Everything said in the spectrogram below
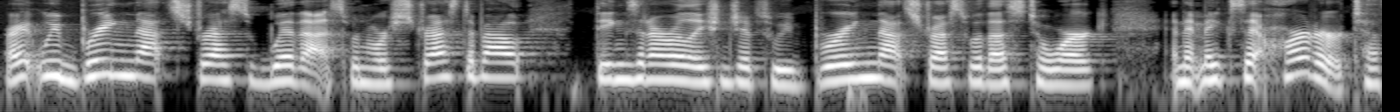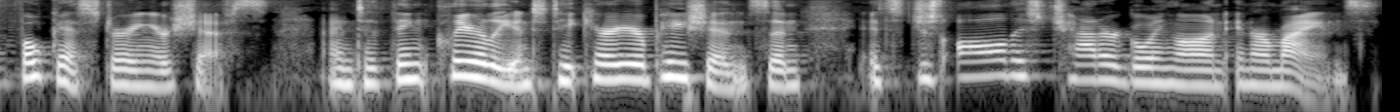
Right? We bring that stress with us. When we're stressed about things in our relationships, we bring that stress with us to work, and it makes it harder to focus during your shifts and to think clearly and to take care of your patients. And it's just all this chatter going on in our minds.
